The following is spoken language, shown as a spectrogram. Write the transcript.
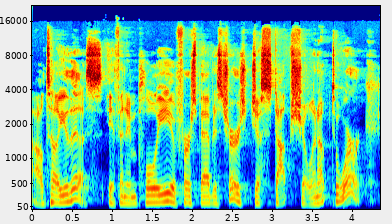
I'll tell you this if an employee of First Baptist Church just stopped showing up to work,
